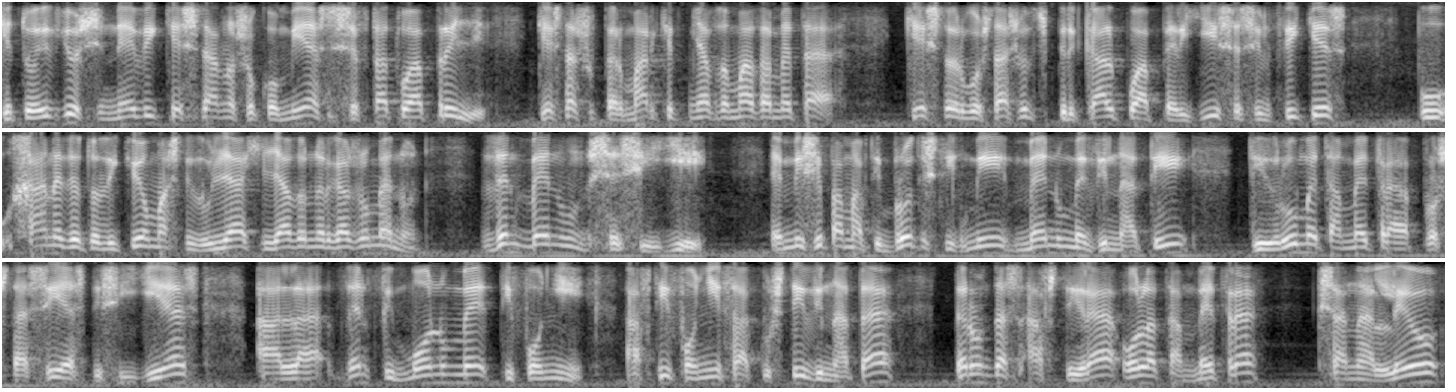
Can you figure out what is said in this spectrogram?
Και το ίδιο συνέβη και στα νοσοκομεία στις 7 του Απρίλη και στα σούπερ μάρκετ μια εβδομάδα μετά και στο εργοστάσιο της Πυρκάλ που απεργεί σε συνθήκες που χάνεται το δικαίωμα στη δουλειά χιλιάδων εργαζομένων. Δεν μπαίνουν σε σιγή. Εμείς είπαμε από την πρώτη στιγμή μένουμε δυνατοί, τηρούμε τα μέτρα προστασίας της υγείας, αλλά δεν φημώνουμε τη φωνή. Αυτή η φωνή θα ακουστεί δυνατά, παίρνοντας αυστηρά όλα τα μέτρα, ξαναλέω,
